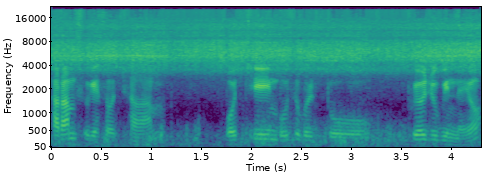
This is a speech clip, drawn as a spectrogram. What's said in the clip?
바람 속에서 참 멋진 모습을 또 보여주고 있네요.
